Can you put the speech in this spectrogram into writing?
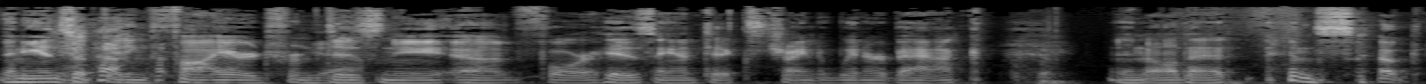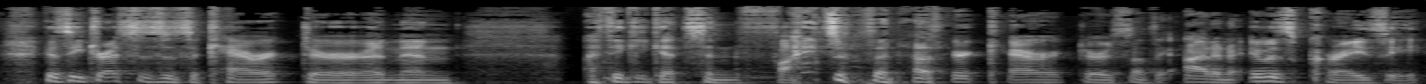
And he ends up getting fired from Yeah. Disney uh, for his antics trying to win her back and all that. And so, because he dresses as a character and then I think he gets in fights with another character or something. I don't know. It was crazy,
